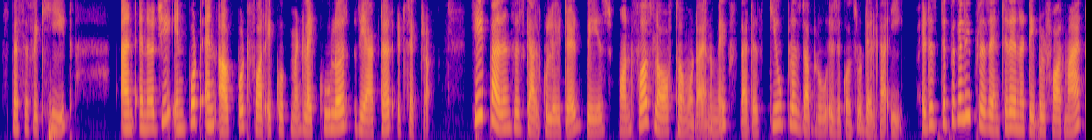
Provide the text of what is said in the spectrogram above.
specific heat, and energy input and output for equipment like cooler, reactor, etc. Heat balance is calculated based on first law of thermodynamics that is Q plus W is equal to delta E. It is typically presented in a table format,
